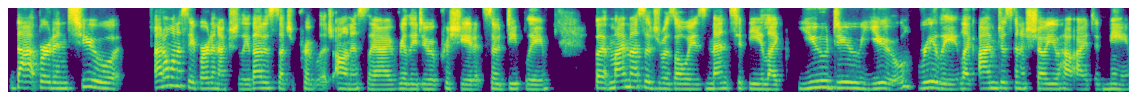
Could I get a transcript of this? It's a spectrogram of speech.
That burden too. I don't want to say burden, actually. That is such a privilege. Honestly, I really do appreciate it so deeply. But my message was always meant to be like, you do you, really. Like, I'm just going to show you how I did me.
